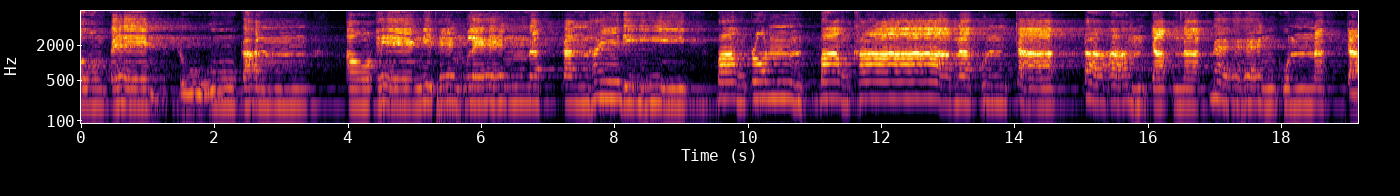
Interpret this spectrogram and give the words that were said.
องเองดูกัน เอาเองนี่เพ่งเลงนะกันให้ดี บ้างปรนบ้างค้างนะคุณจ่าตามจับหนักแน่งคุณนะจะ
